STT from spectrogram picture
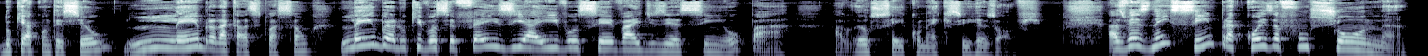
do que aconteceu, lembra daquela situação, lembra do que você fez e aí você vai dizer assim: opa, eu sei como é que se resolve. Às vezes nem sempre a coisa funciona,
